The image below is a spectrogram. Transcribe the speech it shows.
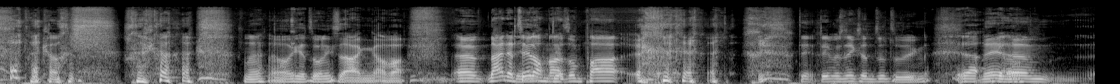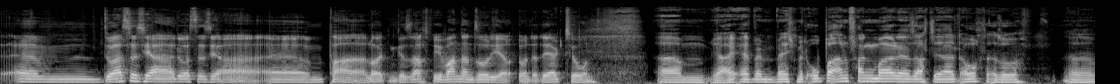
da kann man, ne, da wollte ich jetzt so nicht sagen, aber ähm, nein, erzähl den, doch mal den, so ein paar. dem, dem ist nichts hinzuzufügen. Ne? Ja, nee, genau. ähm, ähm, du hast es ja, du hast es ja äh, ein paar Leuten gesagt. Wie waren dann so die Reaktionen? Ähm, ja, wenn, wenn ich mit Opa anfange mal, der sagt ja halt auch, also äh,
